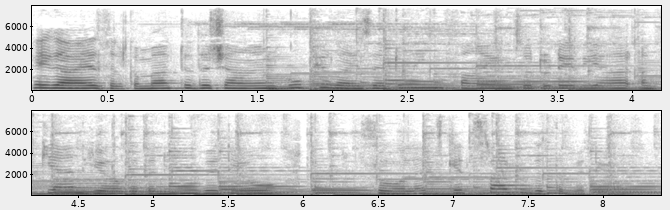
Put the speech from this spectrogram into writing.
hey guys welcome back to the channel. Hope you guys are doing fine. So today we are again here with a new video. So let's get started with the video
